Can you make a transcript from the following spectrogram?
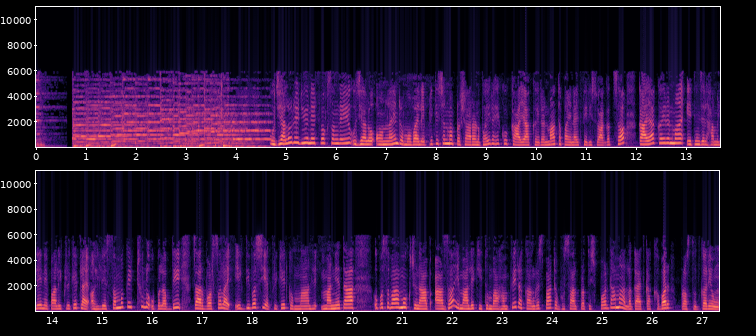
उज्यालो रेडियो नेटवर्कसँगै उज्यालो अनलाइन र मोबाइल एप्लिकेशनमा प्रसारण भइरहेको काया कैरनमा तपाईंलाई फेरि स्वागत छ। काया कैरनमा यतिन्जेल हामीले नेपाली क्रिकेटलाई अहिलेसम्मकै ठूलो उपलब्धि चार वर्षलाई एक दिवसीय क्रिकेटको मान्यता उपसभामुख चुनाव आज एमालेकी तुम्बा हम्फे र कांग्रेसबाट भूषाल प्रतिस्पर्धामा लगायतका खबर प्रस्तुत गर्यौं।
